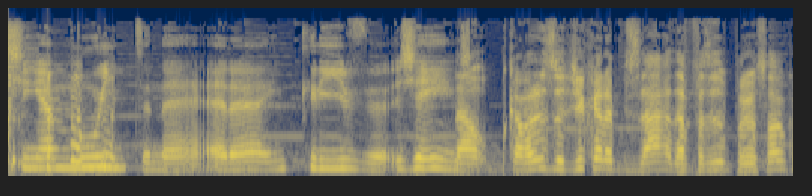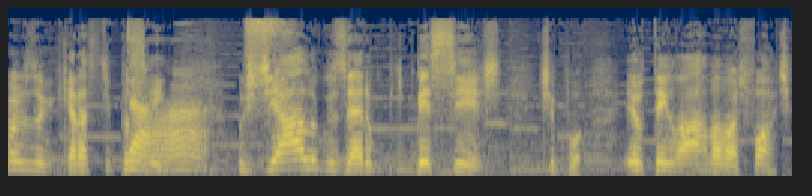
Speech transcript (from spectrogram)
Tinha muito, né? Era incrível. Gente, Não, o Cavaleiro do Zodíaco era bizarro, dá pra fazer um programa só no Cavaleiro do Zodíaco, que era tipo assim, tá. os diálogos eram imbecis. Tipo, eu tenho a arma mais forte.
